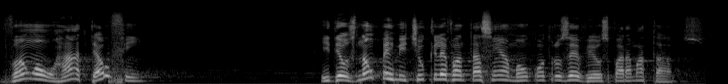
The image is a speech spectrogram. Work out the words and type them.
Vão honrar até o fim. E Deus não permitiu que levantassem a mão contra os heveus para matá-los.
